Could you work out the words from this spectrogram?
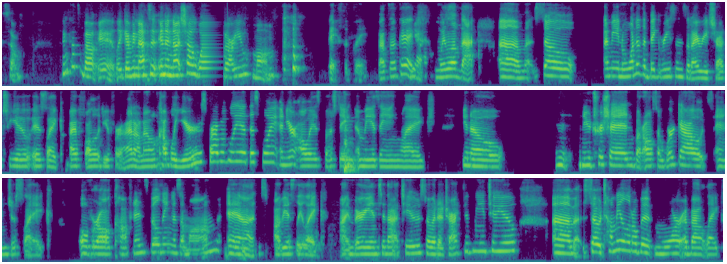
So I think that's about it. Like, I mean, that's it in a nutshell. What are you, mom? Basically, that's okay. Yeah. We love that. Um, so I mean, one of the big reasons that I reached out to you is like I've followed you for I don't know a couple years probably at this point, and you're always posting amazing like you know n- nutrition, but also workouts and just like overall confidence building as a mom. And obviously, like I'm very into that too, so it attracted me to you. Um, so tell me a little bit more about like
